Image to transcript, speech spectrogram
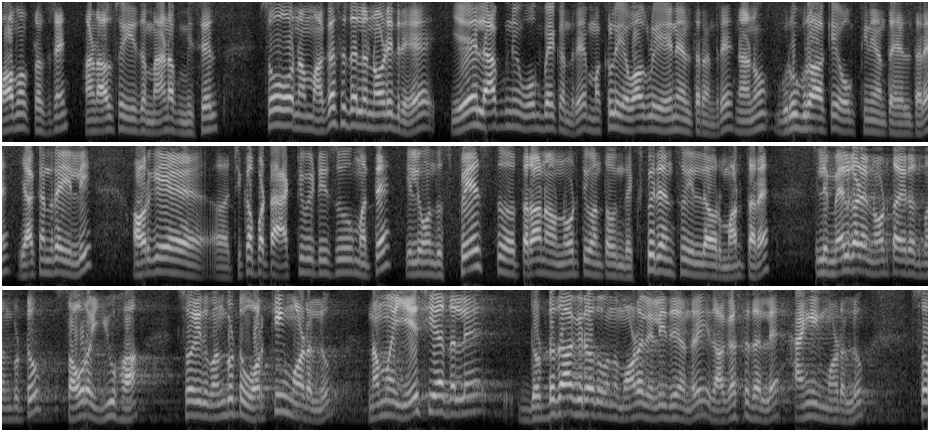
former president and also is a man of missile so ನಮ್ಮ ಅಗಸದೆಲ್ಲ ನೋಡಿದರೆ ಏ ಲ್ಯಾಬ್ಗೆ ನೀವು ಹೋಗ್ಬೇಕಂದ್ರೆ ಮಕ್ಕಳು ಯಾವಾಗಲೂ ಏನು ಹೇಳ್ತಾರೆ ಅಂದರೆ, ನಾನು ಗುರುಗೃಹಕ್ಕೆ ಹೋಗ್ತೀನಿ ಅಂತ ಹೇಳ್ತಾರೆ. ಯಾಕಂದರೆ ಇಲ್ಲಿ ಅವ್ರಿಗೆ ಚಿಕ್ಕಪಟ್ಟ ಆ್ಯಕ್ಟಿವಿಟೀಸು ಮತ್ತು ಇಲ್ಲಿ ಒಂದು ಸ್ಪೇಸ್ ಥರ ನಾವು ನೋಡ್ತೀವಂಥ ಒಂದು ಎಕ್ಸ್ಪೀರಿಯೆನ್ಸು ಇಲ್ಲಿ ಅವ್ರು ಮಾಡ್ತಾರೆ. ಇಲ್ಲಿ ಮೇಲ್ಗಡೆ ನೋಡ್ತಾ ಇರೋದು ಬಂದ್ಬಿಟ್ಟು ಸೌರ ವ್ಯೂಹ ಸೊ ಇದು ಬಂದ್ಬಿಟ್ಟು ವರ್ಕಿಂಗ್ ಮಾಡಲ್ಲು ನಮ್ಮ ಏಷ್ಯಾದಲ್ಲೇ ದೊಡ್ಡದಾಗಿರೋದು ಒಂದು ಮಾಡೆಲ್ ಎಲ್ಲಿದೆ ಅಂದರೆ ಇದು ಅಗಸ್ಯದಲ್ಲೇ ಹ್ಯಾಂಗಿಂಗ್ ಮಾಡಲ್ಲು ಸೊ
